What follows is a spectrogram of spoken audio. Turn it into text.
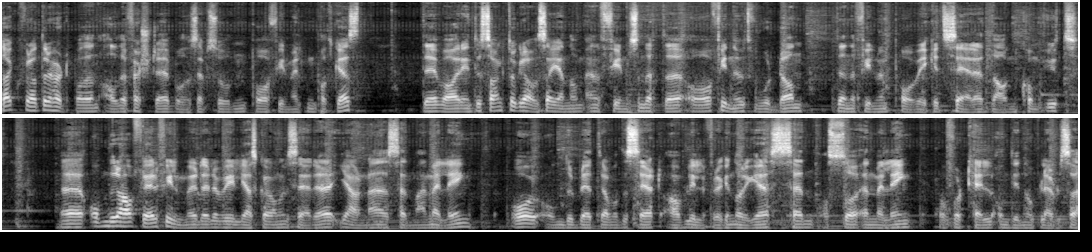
Takk for at dere hørte på den aller første bonusepisoden på Filmhelten podcast. Det var interessant å grave seg gjennom en film som dette og finne ut hvordan denne filmen påvirket seere da den kom ut. Eh, om dere har flere filmer dere vil jeg skal analysere, gjerne send meg en melding. Og om du ble dramatisert av Lillefrøken Norge, send også en melding og fortell om din opplevelse.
